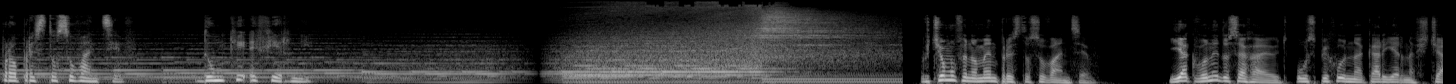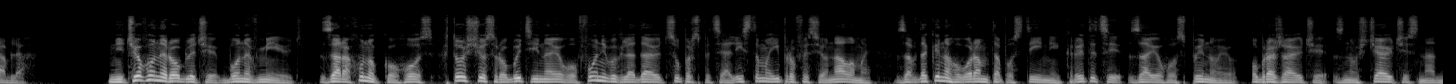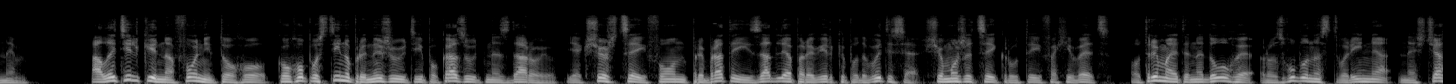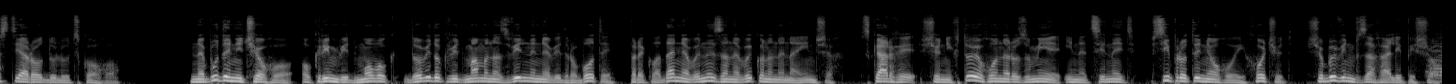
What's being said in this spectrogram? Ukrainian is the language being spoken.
пристосуванців. Думки ефірні. В чому феномен пристосуванців? Як вони досягають успіху на кар'єрних щаблях? Нічого не роблячи, бо не вміють, за рахунок когось, хто щось робить і на його фоні виглядають суперспеціалістами і професіоналами, завдяки наговорам та постійній критиці за його спиною, ображаючи, знущаючись над ним. Але тільки на фоні того, кого постійно принижують і показують нездарою, якщо ж цей фон прибрати і задля перевірки подивитися, що може цей крутий фахівець, отримаєте недолуге, розгублене створіння нещастя роду людського. Не буде нічого, окрім відмовок, довідок від мами на звільнення від роботи, перекладання вини за невиконане на інших, скарги, що ніхто його не розуміє і не цінить, всі проти нього і хочуть, щоби він взагалі пішов.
